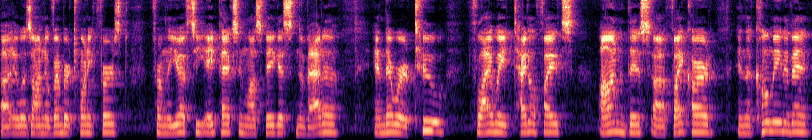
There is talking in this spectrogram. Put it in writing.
Uh, it was on November 21st from the UFC Apex in Las Vegas, Nevada, and there were two flyweight title fights on this uh, fight card. In the co-main event,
